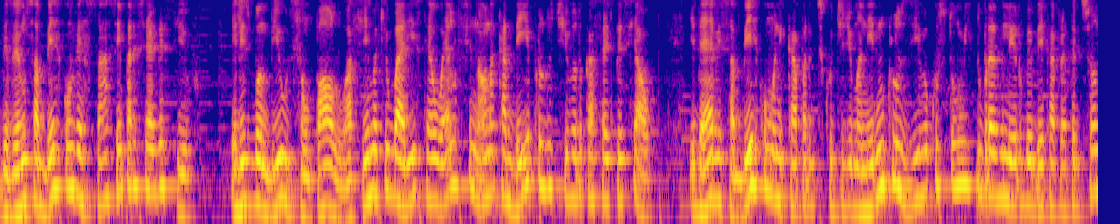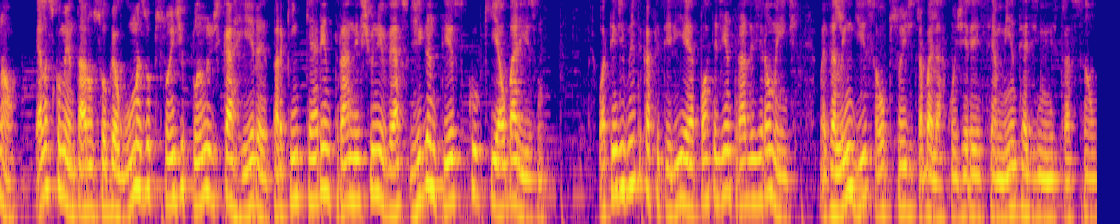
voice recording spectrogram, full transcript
Devemos saber conversar sem parecer agressivo. Elis Bambil, de São Paulo, afirma que o barista é o elo final na cadeia produtiva do café especial e deve saber comunicar para discutir de maneira inclusiva o costume do brasileiro beber café tradicional. Elas comentaram sobre algumas opções de plano de carreira para quem quer entrar neste universo gigantesco que é o barismo. O atendimento e cafeteria é a porta de entrada geralmente, mas além disso há opções de trabalhar com gerenciamento e administração,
